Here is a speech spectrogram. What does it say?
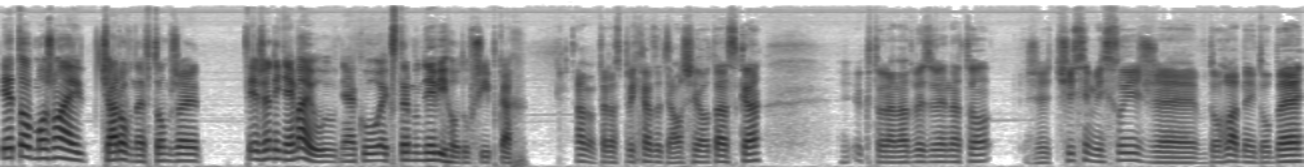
je to možno aj čarovné v tom, že tie ženy nemajú nejakú extrémnu nevýhodu v šípkach. Áno, teraz prichádza ďalšia otázka, ktorá nadvezuje na to, že či si myslíš, že v dohľadnej dobe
